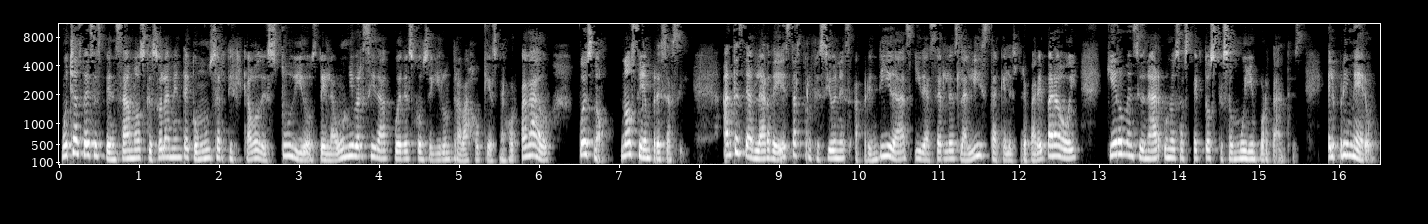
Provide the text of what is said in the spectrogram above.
Muchas veces pensamos que solamente con un certificado de estudios de la universidad puedes conseguir un trabajo que es mejor pagado. Pues no, no siempre es así. Antes de hablar de estas profesiones aprendidas y de hacerles la lista que les preparé para hoy, quiero mencionar unos aspectos que son muy importantes. El primero,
